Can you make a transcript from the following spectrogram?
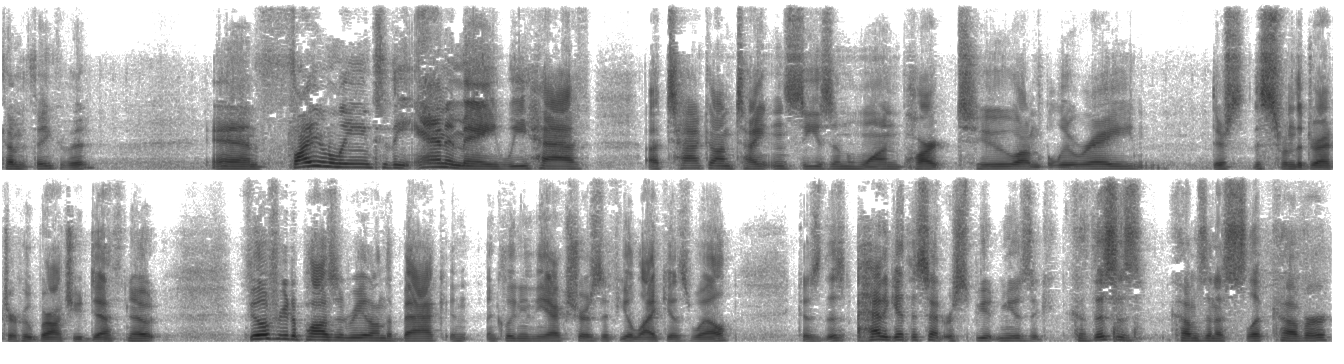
Come to think of it. And finally, into the anime, we have Attack on Titan Season 1 Part 2 on Blu-ray. There's This is from the director who brought you Death Note. Feel free to pause and read on the back, including the extras if you like as well. Because this, I had to get this at Respute Music, because this is comes in a slipcover.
